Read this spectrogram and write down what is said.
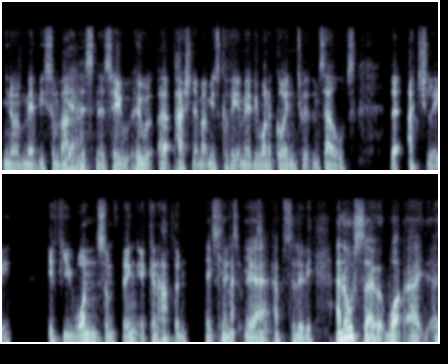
you know maybe some of our Yeah. listeners who who are passionate about musical theatre, maybe want to go into it themselves. That actually, if you want something, it can happen. It It's- can, it's yeah, absolutely. And also, what I, uh,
